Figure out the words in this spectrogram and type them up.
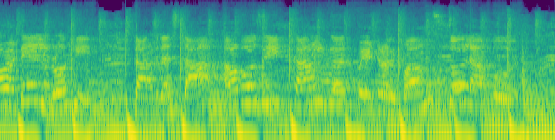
हॉटेल रोहित. रस्ता अपोजिट कारीगर पेट्रोल पंप सोलापूर.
